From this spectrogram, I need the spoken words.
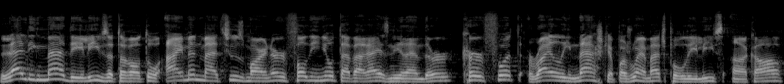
L'alignement des Leafs de Toronto, Hyman, Matthews, Marner, Foligno, Tavares, Nylander, Kerfoot, Riley Nash, qui n'a pas joué un match pour les Leafs encore,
